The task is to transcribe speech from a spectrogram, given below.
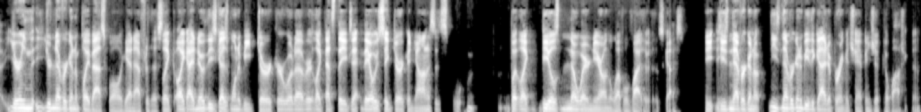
Uh, You're in. The, you're never gonna play basketball again after this. Like, like I know these guys want to be Dirk or whatever. Like that's the exact. They always say Dirk and Giannis. It's, but like Beal's nowhere near on the level of either of those guys. He, he's never gonna. He's never gonna be the guy to bring a championship to Washington.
